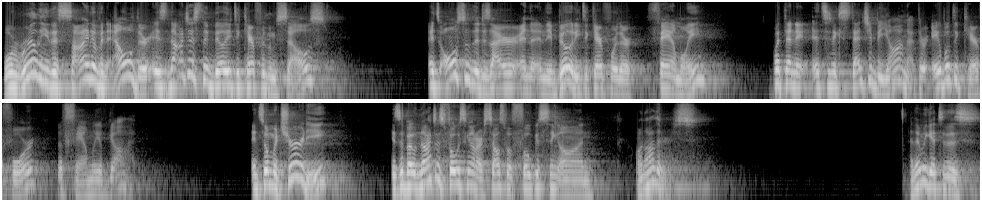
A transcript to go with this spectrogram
Well, really, the sign of an elder is not just the ability to care for themselves, it's also the desire and the, and the ability to care for their family, but then it, it's an extension beyond that. They're able to care for the family of God. And so, maturity is about not just focusing on ourselves, but focusing on, on others. And then we get to this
